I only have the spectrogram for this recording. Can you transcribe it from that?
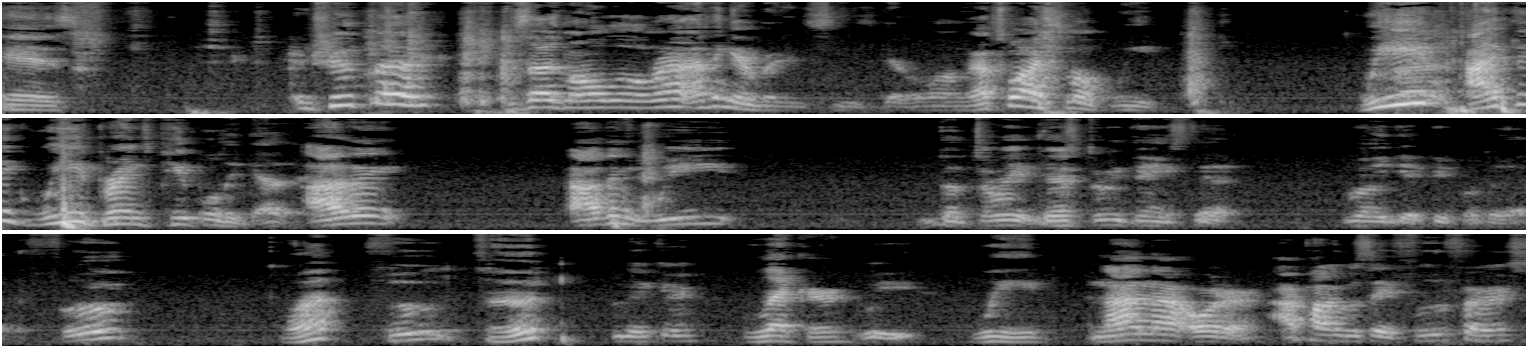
is, in truth, man, besides my whole little rant, I think everybody just needs to get along. That's why I smoke weed. Weed, I think weed brings people together. I think, I think we, the three, there's three things that really get people together: food, What? food, Food, liquor, liquor, weed. weed. Not in that order. I probably would say food first.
